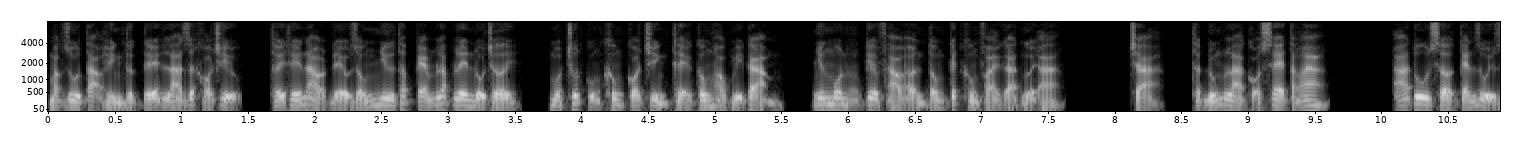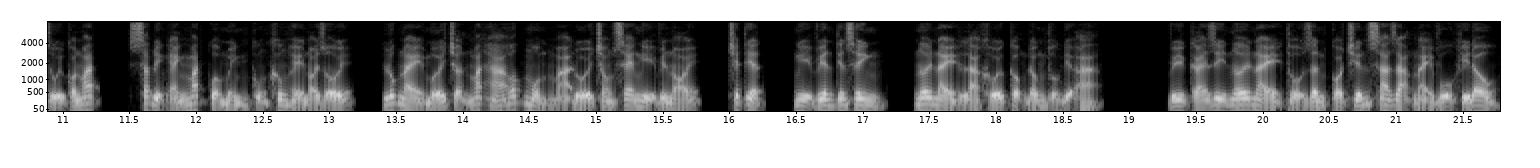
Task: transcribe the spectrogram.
Mặc dù tạo hình thực tế là rất khó chịu, thấy thế nào đều giống như thấp kém lắp lên đồ chơi, một chút cũng không có chỉnh thể công học mỹ cảm, nhưng môn kia pháo ẩn tổng kết không phải gạt người a. Chả thật đúng là có xe tăng a. Á tu sợ ten rủi rủi con mắt, xác định ánh mắt của mình cũng không hề nói dối, lúc này mới trợn mắt há hốc mồm mà đối trong xe nghị viên nói, chết tiệt, nghị viên tiên sinh, nơi này là khối cộng đồng thuộc địa a. Vì cái gì nơi này thổ dân có chiến xa dạng này vũ khí đâu?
